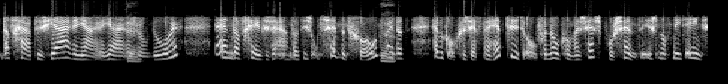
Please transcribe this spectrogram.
dat gaat dus jaren, jaren, jaren ja. zo door. En dat geven ze aan, dat is ontzettend groot. Ja. Maar dat heb ik ook gezegd, daar hebt u het over. 0,6 procent is nog niet eens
